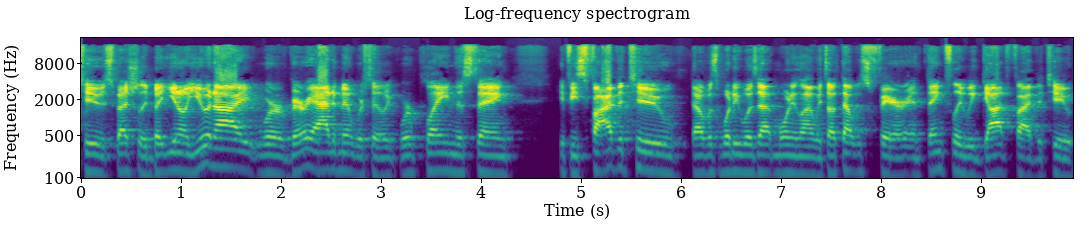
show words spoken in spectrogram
two, especially. But you know, you and I were very adamant. We're saying like we're playing this thing. If he's five to two, that was what he was at morning line. We thought that was fair, and thankfully we got five to two.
